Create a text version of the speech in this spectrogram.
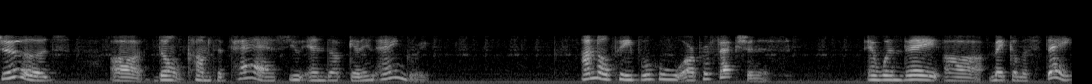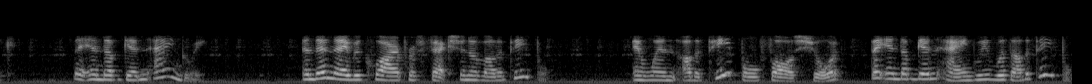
shoulds uh, don't come to pass, you end up getting angry. I know people who are perfectionists, and when they uh, make a mistake, they end up getting angry. And then they require perfection of other people. And when other people fall short, they end up getting angry with other people.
